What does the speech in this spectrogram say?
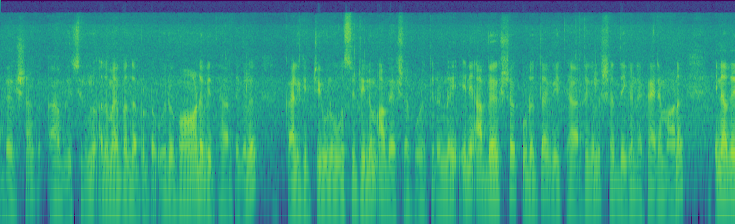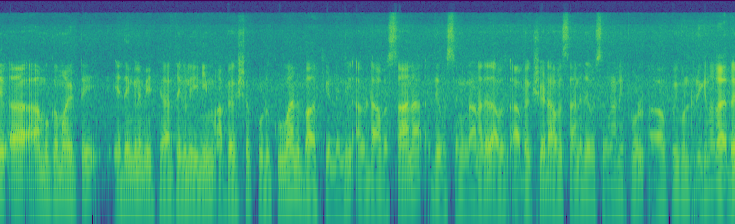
അപേക്ഷ വിളിച്ചിരുന്നു. അതുമായി ബന്ധപ്പെട്ട് ഒരുപാട് വിദ്യാർത്ഥികൾ കാലിക്കറ്റ് യൂണിവേഴ്സിറ്റിയിലും അപേക്ഷ കൊടുത്തിട്ടുണ്ട്. ഇനി അപേക്ഷ കൊടുത്ത വിദ്യാർത്ഥികൾ ശ്രദ്ധിക്കേണ്ട കാര്യമാണ്. ഇനി അത് അമുഖമായിട്ട് ഏതെങ്കിലും വിദ്യാർത്ഥികൾ ഇനിയും അപേക്ഷ കൊടുക്കുവാൻ ബാക്കിയുണ്ടെങ്കിൽ അവരുടെ അവസാന ദിവസങ്ങളാണ് അതായത് അപേക്ഷയുടെ അവസാന ദിവസങ്ങളാണ് ഇപ്പോൾ പോയിക്കൊണ്ടിരിക്കുന്നത്. അതായത്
